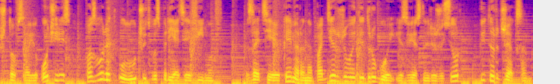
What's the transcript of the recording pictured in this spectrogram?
что в свою очередь позволит улучшить восприятие фильмов. Затею Кэмерона поддерживает и другой известный режиссер Питер Джексон.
